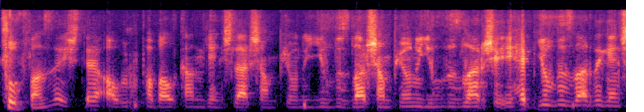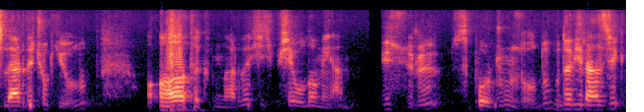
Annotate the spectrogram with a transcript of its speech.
çok fazla işte Avrupa Balkan gençler şampiyonu, yıldızlar şampiyonu, yıldızlar şeyi hep yıldızlarda gençlerde çok iyi olup A takımlarda hiçbir şey olamayan bir sürü sporcumuz oldu. Bu da birazcık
